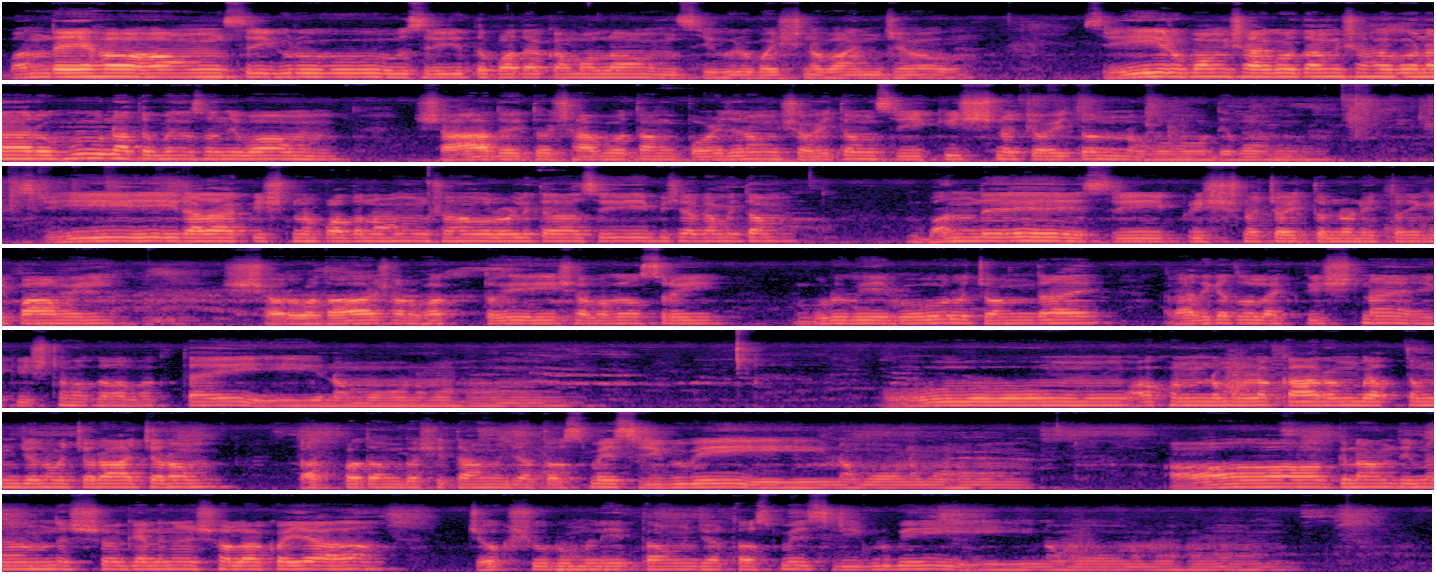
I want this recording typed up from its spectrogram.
वन्देऽहं श्रीगुरु श्रीयुतपदकमलं श्रीगुरुवैष्णवाञ्च श्रीरूपं सागवतं सहगुणा रघुनाथबृन्दसञ्जीवं সাদৈত সাবতং পরিজনং সহিতং শ্রীকৃষ্ণচৈতন্যদেবং শ্রীরাধাকৃষ্ণপদনং সহললিতা শ্রী বিশাখামিতম বন্দে শ্রীকৃষ্ণচৈতন্য নিত্যনিকৃপাময়ী সর্বদা সর্বভক্তৈ সর্বশ্রী গুরুবে গৌরচন্দ্রায় রাধিকা তোলা কৃষ্ণায় কৃষ্ণ ভক্তায় নমো নম। ও অখণ্ডমূলকারং ব্যাপ্তং জন চরাচরম তৎপদং দশিতাং যতস্মে শ্রীগুবে নম নম। অগ্নান্তিমান্ধস্য জ্ঞান শলাকয়া চক্ষুরুমলিতং যা তস্মৈ শ্রীগুরুবে নম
